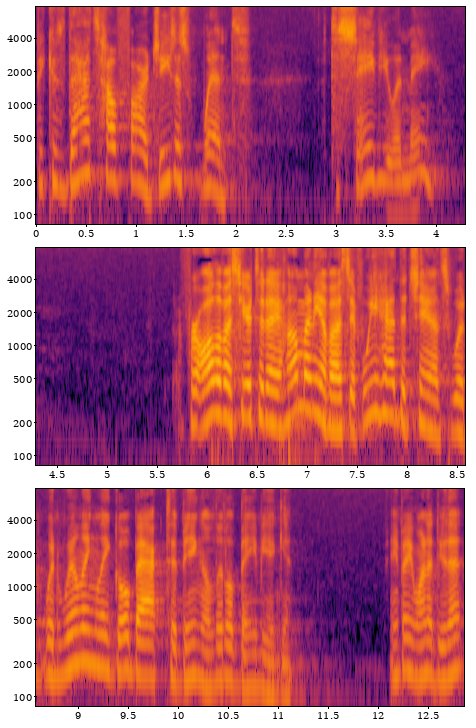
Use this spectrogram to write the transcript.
Because that's how far Jesus went to save you and me for all of us here today, how many of us, if we had the chance, would, would willingly go back to being a little baby again? Anybody want to do that?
